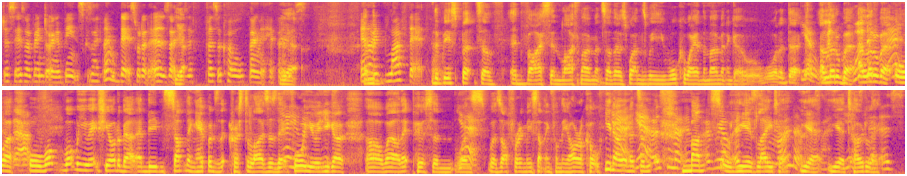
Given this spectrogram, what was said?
just as I've been doing events because I think that's what it is. Like Yeah. there's a physical thing that happens, Yeah. And, And I love that. The best bits of advice and life moments are those ones where you walk away in the moment and go, oh, "What a dick!" Yeah, a little bit, a little bit, or about? or what what were you actually on about? And then something happens that crystallizes that Yeah, for like, you, and you go, "Oh wow, that person was was offering me something from the oracle," you know, yeah, and it's yeah, a, it was ma- a- months a or years later. moment. Yeah, like, yeah, yes, totally. That is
